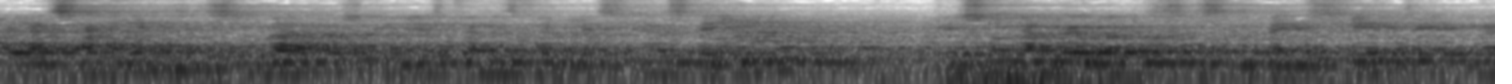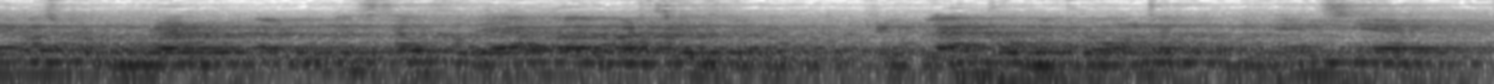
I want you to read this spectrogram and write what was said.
a las agencias y barrios que ya están establecidas ahí, que son alrededor de 67, nada más por nombrar algunos, estados de Agua, Marte de Río Blanco, Microondas, Providencia,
